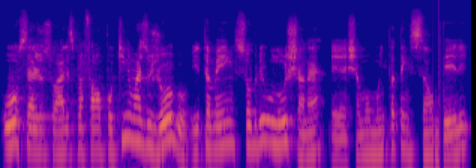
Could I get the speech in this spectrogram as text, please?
o Sérgio Soares para falar um pouquinho mais do jogo e também sobre o Lucha, né? É, chamou muita atenção dele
